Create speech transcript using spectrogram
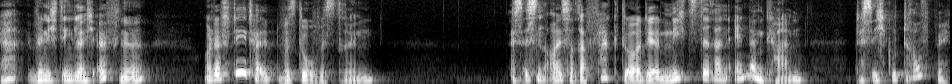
Ja, wenn ich den gleich öffne und da steht halt was Doofes drin, es ist ein äußerer Faktor, der nichts daran ändern kann, dass ich gut drauf bin.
